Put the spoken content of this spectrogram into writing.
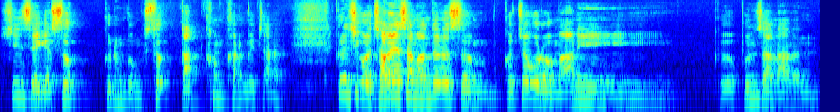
신세계 석 그런 거 석닷컴 하는 거 있잖아요. 그런 식으로 자회사 만들어서 그쪽으로 많이 그 분산하는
